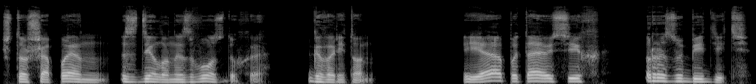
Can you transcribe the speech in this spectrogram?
что Шопен сделан из воздуха, говорит он. Я пытаюсь их разубедить.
